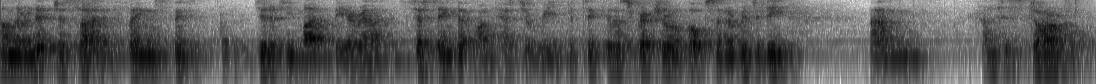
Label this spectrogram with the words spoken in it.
On the religious side of things, the rigidity might be around insisting that one has to read particular scriptural books in a rigidly um, kind of historical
